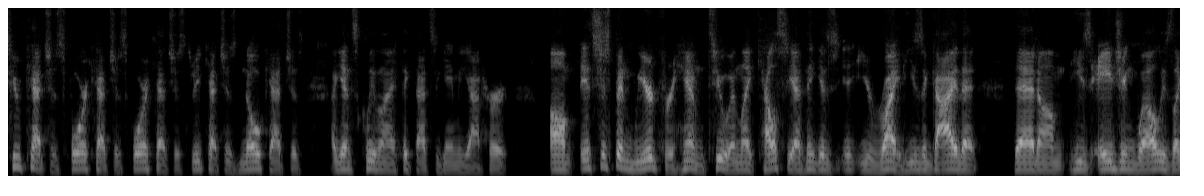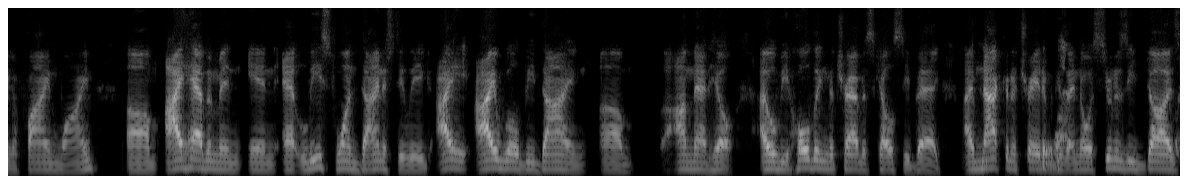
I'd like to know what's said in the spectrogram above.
two catches, four catches, four catches, three catches, no catches against Cleveland. I think that's the game he got hurt. Um, it's just been weird for him too. And like Kelce, I think is you're right. He's a guy that that um he's aging well. He's like a fine wine. Um, I have him in in at least one dynasty league. I I will be dying um, on that hill. I will be holding the Travis Kelce bag. I'm not going to trade him because I know as soon as he does,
